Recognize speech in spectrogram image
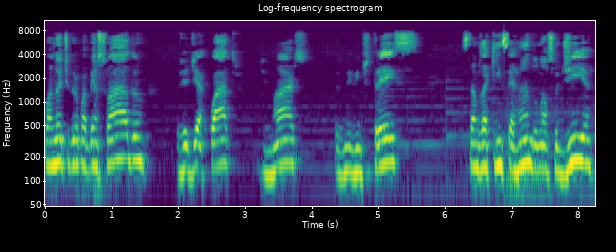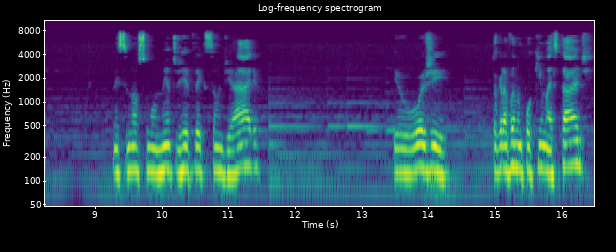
Boa noite, grupo abençoado. Hoje é dia 4 de março de 2023. Estamos aqui encerrando o nosso dia, nesse nosso momento de reflexão diário. Eu hoje estou gravando um pouquinho mais tarde,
